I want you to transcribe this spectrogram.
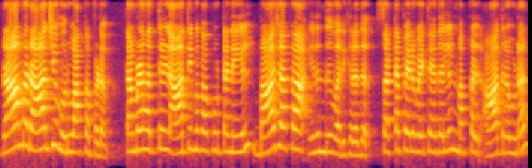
ராமராஜ்யம் உருவாக்கப்படும். தமிழகத்தில் அதிமுக கூட்டணியில் பாஜக இருந்து வருகிறது. சட்டப்பேரவை தேர்தலில் மக்கள் ஆதரவுடன்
